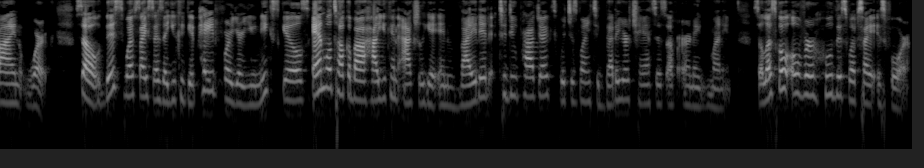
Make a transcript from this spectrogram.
Find Work. So, this website says that you could get paid for your unique skills, and we'll talk about how you can actually get invited to do projects, which is going to better your chances of earning money. So let's go over who this website is for.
